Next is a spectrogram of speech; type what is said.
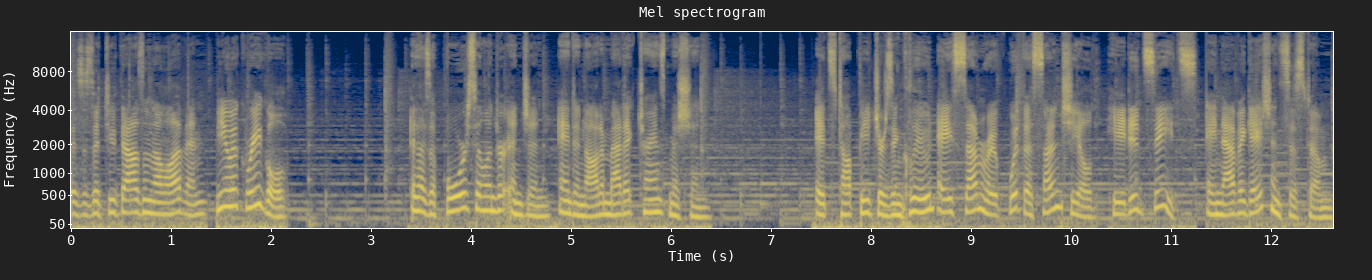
This is a 2011 Buick Regal. It has a four-cylinder engine and an automatic transmission. Its top features include a sunroof with a sunshield, heated seats, a navigation system,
